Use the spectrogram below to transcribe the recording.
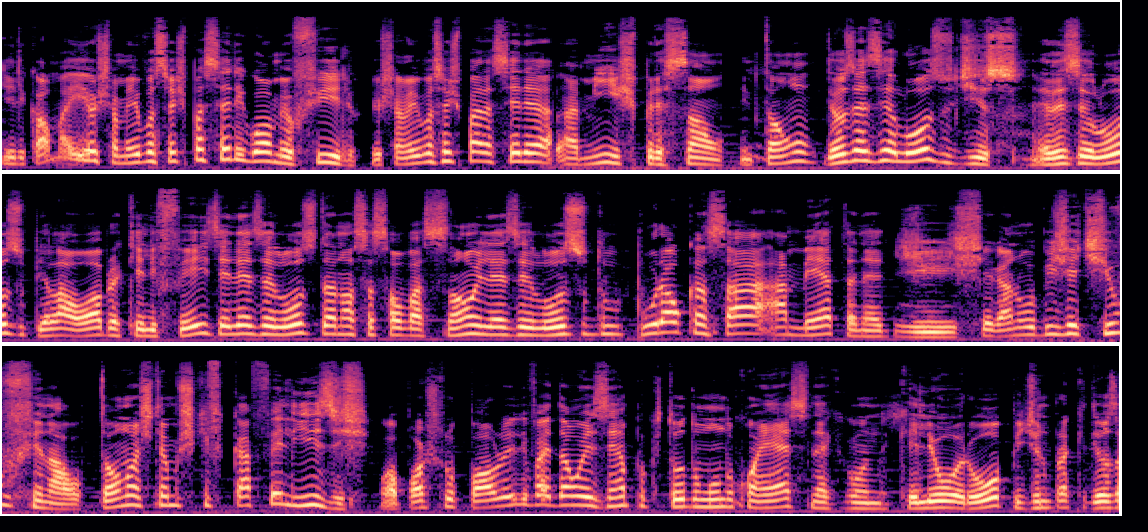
Ele, calma aí, eu chamei vocês para ser igual meu filho. Eu chamei vocês para ser a, a minha expressão. Então, Deus é zeloso disso. Ele é zeloso pela obra que ele fez, ele é zeloso da nossa salvação, ele é zeloso do, por alcançar a meta, né, de chegar no objetivo final. Então, nós temos que ficar felizes. O apóstolo Paulo, ele vai dar um exemplo que todo mundo conhece, né, que, que ele orou pedindo para que Deus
